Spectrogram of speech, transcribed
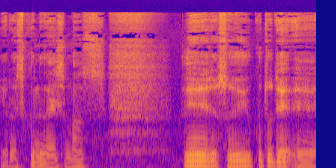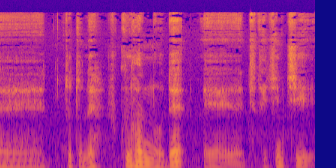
よろしくお願いします。えー、そういうことで、えー、ちょっとね副反応で、えー、ちょっと一日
